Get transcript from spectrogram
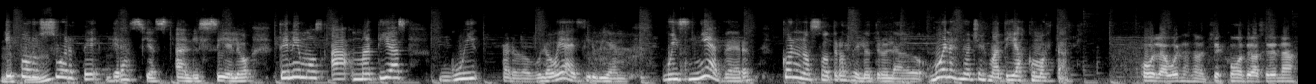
Y por suerte, gracias al cielo, tenemos a Matías Gui, pero lo, voy a decir bien, Wisniever con nosotros del otro lado. Buenas noches, Matías, ¿cómo estás? Hola, buenas noches. ¿Cómo te va, Serena?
